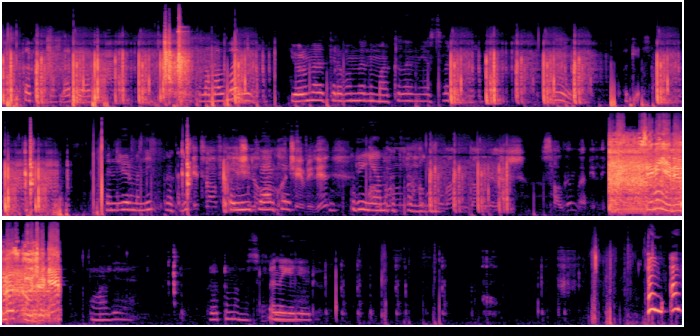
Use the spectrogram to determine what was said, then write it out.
Nasıl katılacaklar ya? Katılamadılar ki. Yorumlara telefonlarının markalarını yazsalar yeter. Hmm. Okey. Ben de yoruma link bırakırım. Etrafı O yeşil linkle alanla herkes çevrili, bu dünyama katılabilir. havuz salgınla birlikte Seni yenilmez kılacak ev Abi. Bıraktım da nasıl? Ben de geliyorum. Au au.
